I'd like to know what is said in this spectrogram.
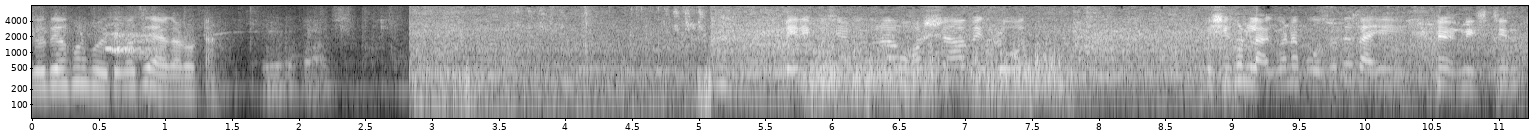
যদিও এখন ঘড়িতে বাজে এগারোটা। অস্বাভাবিক রোদ। বেশিক্ষণ লাগবে না পৌঁছতে, তাই নিশ্চিন্ত।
